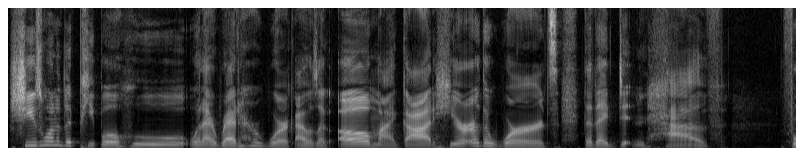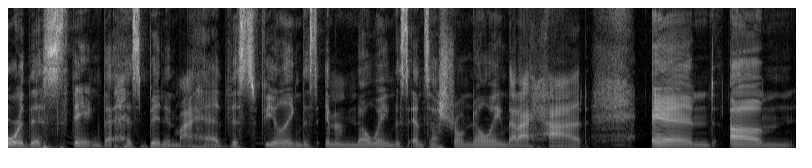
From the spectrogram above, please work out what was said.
She's one of the people who, when I read her work, I was like, oh my God, here are the words that I didn't have for this thing that has been in my head, this feeling, this inner knowing, this ancestral knowing that I had. And um,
